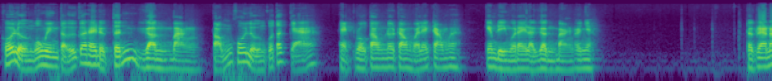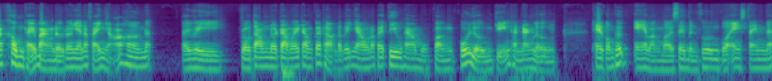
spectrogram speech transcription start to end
Khối lượng của nguyên tử có thể được tính gần bằng tổng khối lượng của tất cả hạt proton neutron và electron ha. Kem điền vào đây là gần bằng thôi nha. Thực ra nó không thể bằng được đâu nha nó phải nhỏ hơn đó. Tại vì proton neutron trong kết hợp lại với nhau, nó phải tiêu hao một phần khối lượng chuyển thành năng lượng, theo công thức E bằng mc bình phương của Einstein đó,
